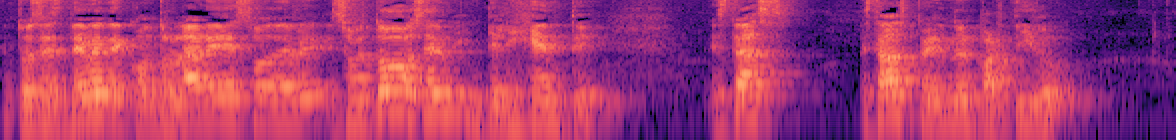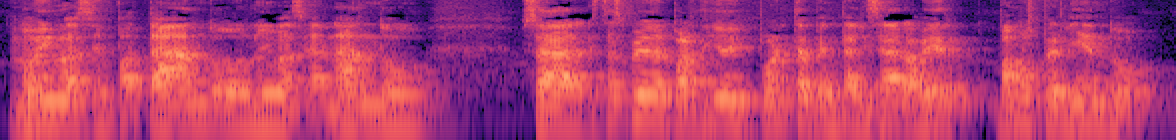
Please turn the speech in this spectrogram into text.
Entonces debe de controlar eso, debe, sobre todo ser inteligente. Estás, estabas perdiendo el partido, no ibas empatando, no ibas ganando. O sea, estás perdiendo el partido y ponerte a mentalizar, a ver, vamos perdiendo.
